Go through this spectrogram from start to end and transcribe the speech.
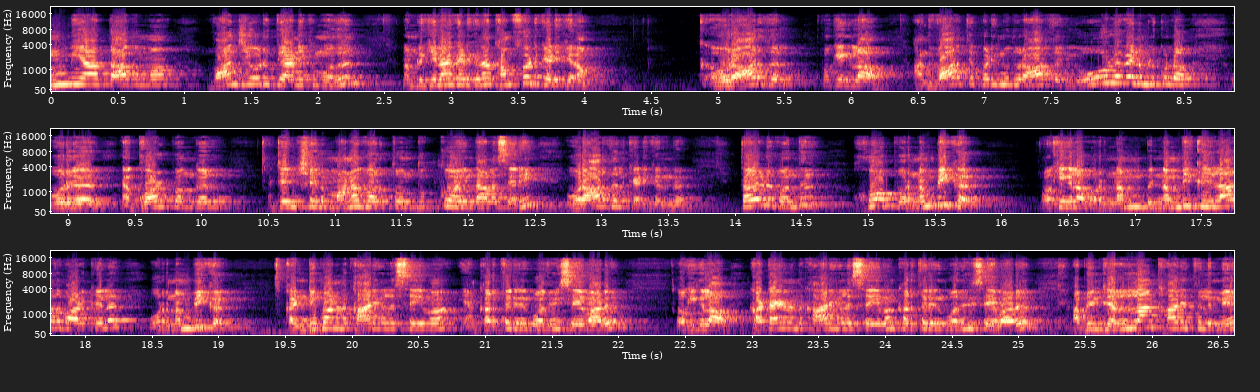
உண்மையா தாகமா வாஞ்சியோடு தியானிக்கும் போது நம்மளுக்கு என்ன கிடைக்குதுன்னா கம்ஃபர்ட் கிடைக்கலாம். ஒரு ஆறுதல் ஓகேங்களா? அந்த வார்த்தை படிக்கும்போது ஒரு ஆறுதல். எவ்வளவே நம்மளுக்குள்ள ஒரு குழப்பங்கள் டென்ஷன் மன வருத்தம் துக்கம் இருந்தாலும் சரி ஒரு ஆறுதல் கிடைக்குதுங்க. தேர்டு வந்து ஹோப் ஒரு நம்பிக்கை. ஓகேங்களா? ஒரு நம்பி நம்பிக்கை இல்லாத வாழ்க்கையில ஒரு நம்பிக்கை. கண்டிப்பா அந்த காரியங்களை செய்வேன். என் கருத்தர் எனக்கு உதவி செய்வாரு. ஓகேங்களா? கட்டாயம் அந்த காரியங்களை செய்வேன். கருத்தர் எனக்கு உதவி செய்வாரு. அப்படின்ற எல்லா காரியத்திலுமே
